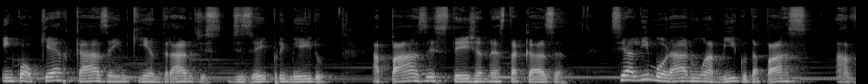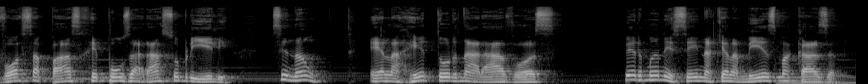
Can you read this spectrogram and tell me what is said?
Em qualquer casa em que entrardes, dizei primeiro: A paz esteja nesta casa. Se ali morar um amigo da paz, a vossa paz repousará sobre ele, senão ela retornará a vós. Permanecei naquela mesma casa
